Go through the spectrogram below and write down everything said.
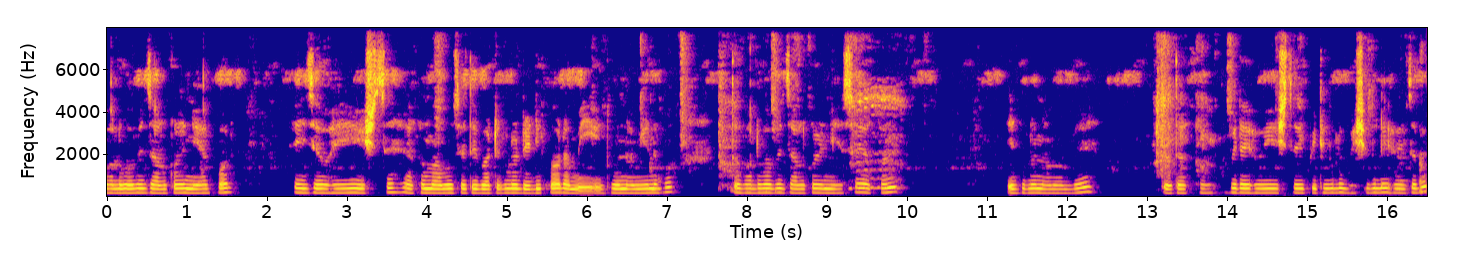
ভালোভাবে জাল করে নেওয়ার পর এই যে হয়ে এসছে। এখন মা বলছে, তুই বাটিগুলো রেডি কর, আমি এগুলো নামিয়ে নেব। তো ভালোভাবে জাল করে নিয়েছে। এখন এগুলো নামাবে। তো দেখো, বিদায় হয়ে এসছে, এই পিঠেগুলো ভেসেগুলোই হয়ে যাবে।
